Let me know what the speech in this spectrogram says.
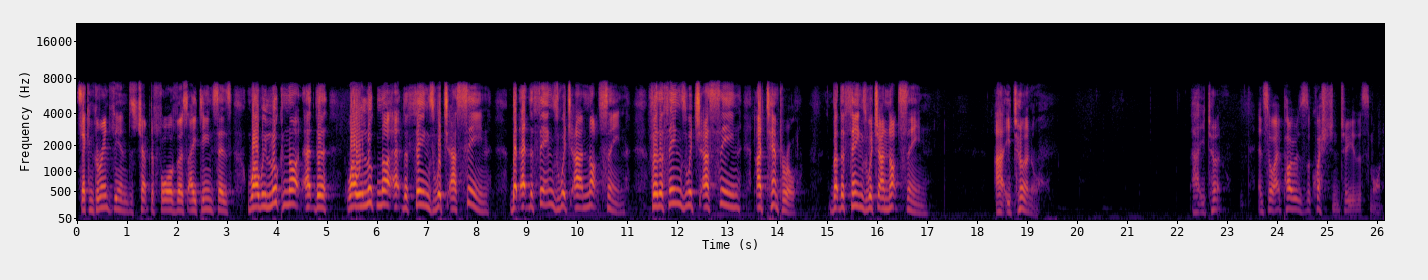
2 Corinthians chapter 4 verse 18 says, "While we look not at the while we look not at the things which are seen, but at the things which are not seen. For the things which are seen are temporal, but the things which are not seen are eternal." Are eternal. And so I pose the question to you this morning.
